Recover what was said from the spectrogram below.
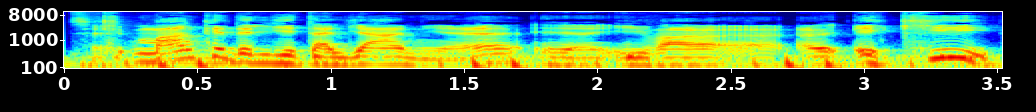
Sì. Ma anche degli italiani, eh, eh, eh, e chi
